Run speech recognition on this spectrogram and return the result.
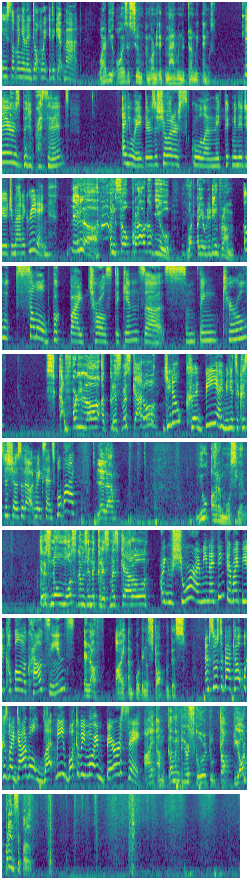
Tell you something and I don't want you to get mad. Why do you always assume I'm going to get mad when you tell me things? There's been a precedent. Anyway, there's a show at our school and they've picked me to do a dramatic reading. Layla, I'm so proud of you. What are you reading from? Oh, some old book by Charles Dickens, uh, something Carol? Stufferlaw, a Christmas carol? You know, could be. I mean, it's a Christmas show, so that would make sense. Well, bye. Layla, you are a Muslim. There is no Muslims in a Christmas carol. Are you sure? I mean, I think there might be a couple in the crowd scenes. Enough. I am putting a stop to this. I'm supposed to back out because my dad won't let me? What could be more embarrassing? I am coming to your school to talk to your principal.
